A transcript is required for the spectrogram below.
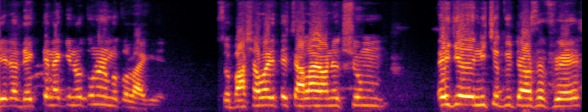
যেটা দেখতে নাকি নতুনের মতো লাগে। সো বাসা বাড়িতে চালায় অনেক সম। এই যে নিচে দুইটা আছে ফ্রেশ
